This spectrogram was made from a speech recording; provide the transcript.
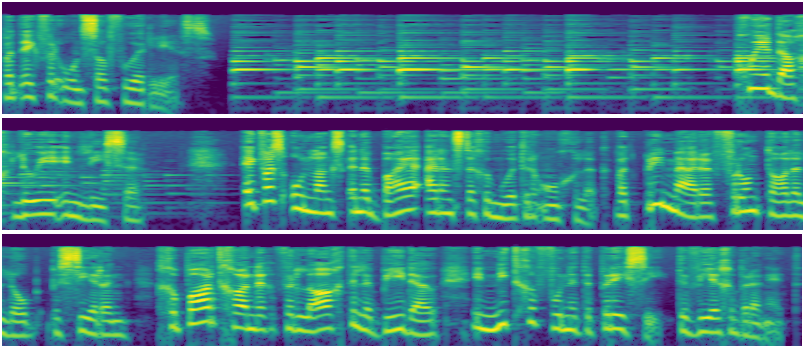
wat ek vir ons sal voorlees. Goeiedag Louie en Lise. Ek was onlangs in 'n baie ernstige motorongeluk wat primêre frontale lob besering, gepaardgaande verlaagde libido en nie-gevoelde depressie teweeggebring het.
